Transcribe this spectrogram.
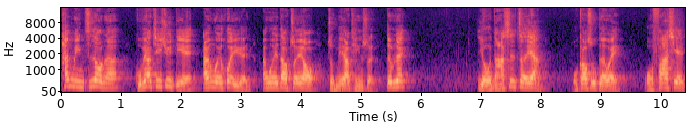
摊平之后呢，股票继续跌，安慰会员，安慰到最后准备要停损，对不对？友达是这样，我告诉各位，我发现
